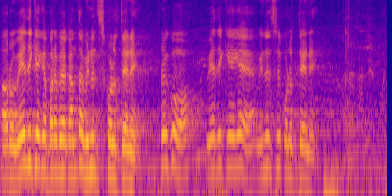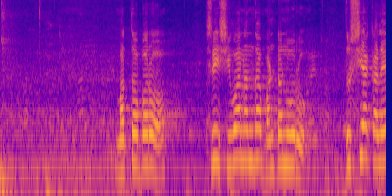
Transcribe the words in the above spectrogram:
ಅವರು ವೇದಿಕೆಗೆ ಬರಬೇಕಂತ ವಿನಂತಿಸಿಕೊಳ್ಳುತ್ತೇನೆ. ಅವರಿಗೂ ವೇದಿಕೆಗೆ ವಿನಂತಿಸಿಕೊಳ್ಳುತ್ತೇನೆ. ಮತ್ತೊಬ್ಬರು ಶ್ರೀ ಶಿವಾನಂದ ಬಂಟನೂರು ದೃಶ್ಯ ಕಲೆ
